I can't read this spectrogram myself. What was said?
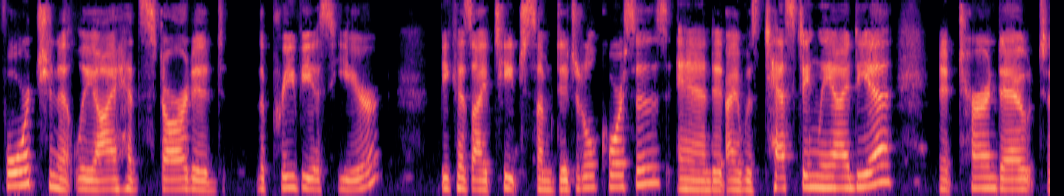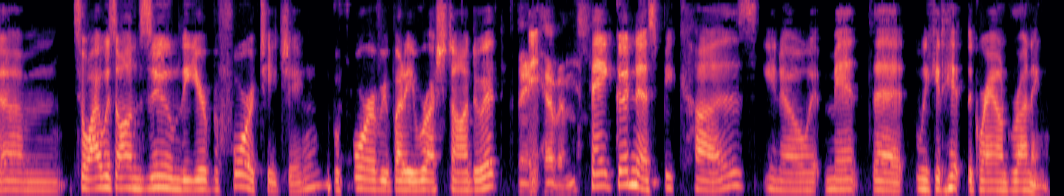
fortunately I had started the previous year because I teach some digital courses and it, I was testing the idea. And it turned out, um, so I was on Zoom the year before teaching, before everybody rushed onto it. Thank heavens. Thank goodness, because, you know, it meant that we could hit the ground running.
